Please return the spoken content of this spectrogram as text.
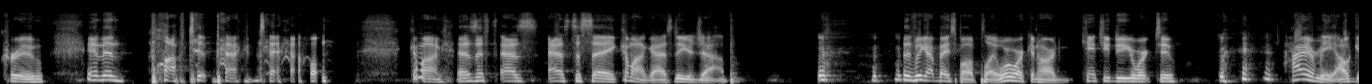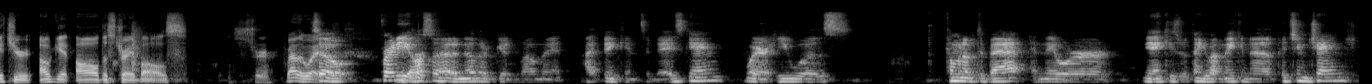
crew, and then plopped it back down. Come on, as if as as to say, come on, guys, do your job. if we got baseball to play, we're working hard. Can't you do your work too? Hire me. I'll get your. I'll get all the stray balls. Sure. By the way, So Freddie Yeah. also had another good moment, I think, in today's game where he was coming up to bat and they were the Yankees were thinking about making a pitching change.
